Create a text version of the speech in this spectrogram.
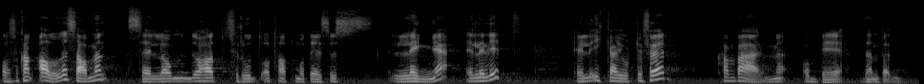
Og så kan alle sammen, selv om du har trodd og tatt imot Jesus lenge eller litt, eller ikke har gjort det før, kan være med og be den bønnen.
